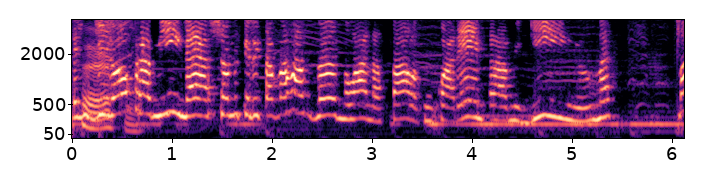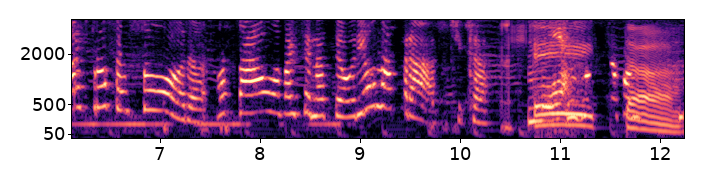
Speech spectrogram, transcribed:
Ele virou pra mim, né, achando que ele tava arrasando lá na sala com 40 amiguinhos, né? Mas, professora, essa aula vai ser na teoria ou na prática? Eita!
